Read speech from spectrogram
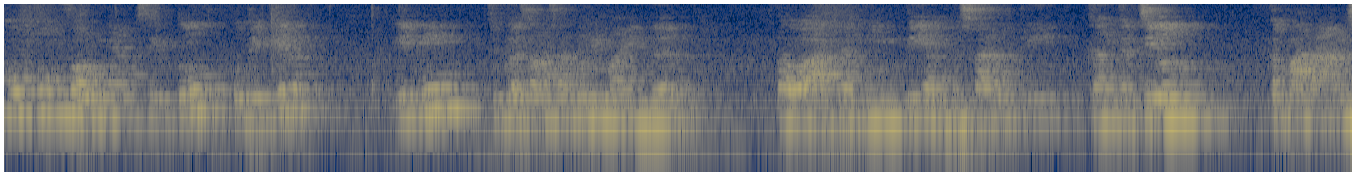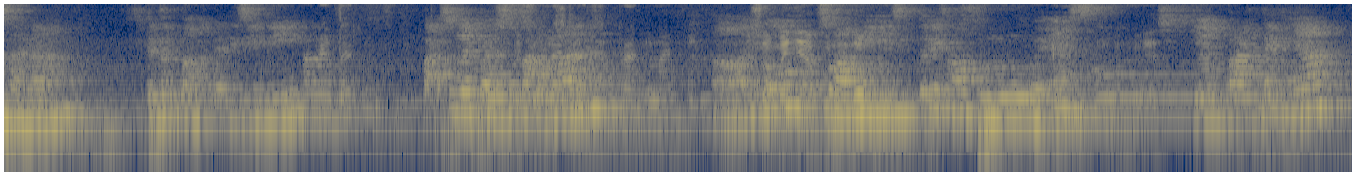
mumpung forumnya ke situ, kupikir ini juga salah satu reminder bahwa ada mimpi yang besar di gang kecil keparaan sana dekat banget dari sini Pak Sulebar Sukarman uh, itu suami istri sama Bu WS yang prakteknya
